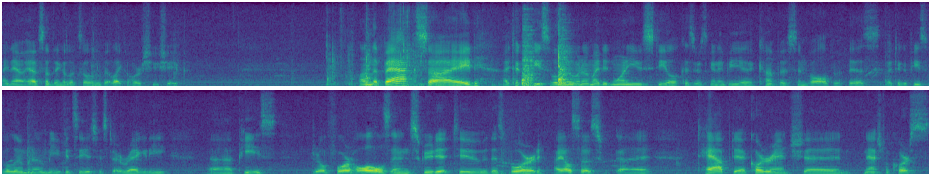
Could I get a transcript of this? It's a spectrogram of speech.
I now have something that looks a little bit like a horseshoe shape. On the back side, I took a piece of aluminum. I didn't want to use steel because there's going to be a compass involved with this. I took a piece of aluminum. You can see it's just a raggedy uh, piece. Drilled four holes and screwed it to this board. I also uh, tapped a quarter inch uh, National Coarse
